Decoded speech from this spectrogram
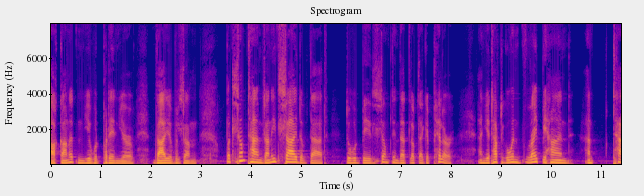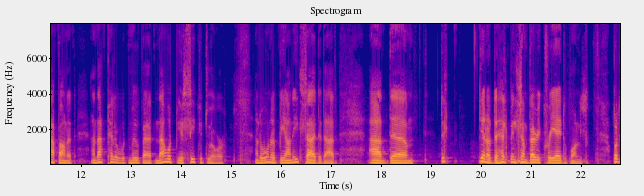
lock on it, and you would put in your valuables on. But sometimes on each side of that, there would be something that looked like a pillar, and you'd have to go in right behind and tap on it, and that pillar would move out, and that would be a secret drawer, and I want to be on each side of that, and um, there, you know there has been some very creative ones. But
